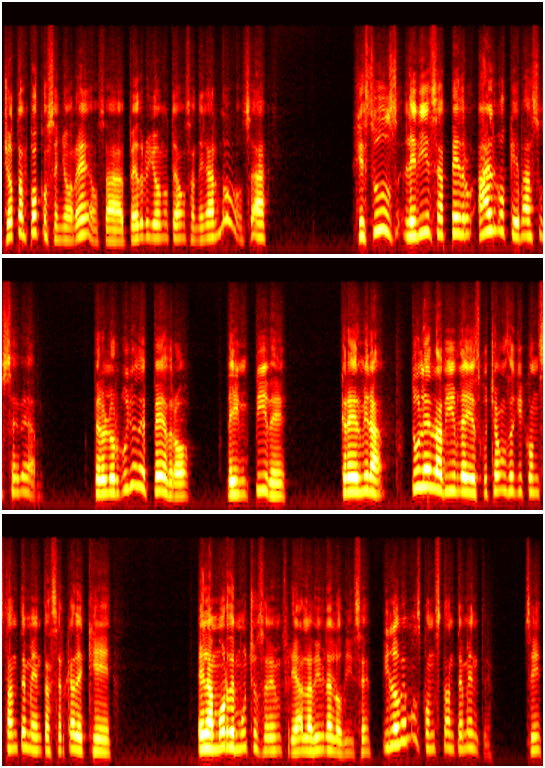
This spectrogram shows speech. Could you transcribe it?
Yo tampoco, Señor, ¿eh? O sea, Pedro y yo no te vamos a negar. No, o sea, Jesús le dice a Pedro algo que va a suceder. Pero el orgullo de Pedro le impide creer. Mira, tú lees la Biblia y escuchamos aquí constantemente acerca de que el amor de muchos se va enfriar. La Biblia lo dice. Y lo vemos constantemente. ¿sí?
